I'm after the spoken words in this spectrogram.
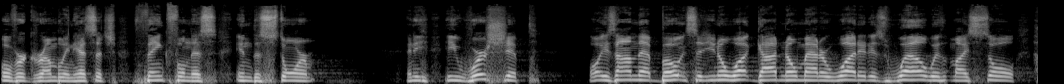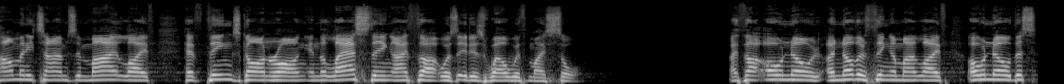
over grumbling. He had such thankfulness in the storm. And he, he worshiped while he's on that boat and said, You know what, God, no matter what, it is well with my soul. How many times in my life have things gone wrong? And the last thing I thought was, It is well with my soul. I thought, oh no, another thing in my life. Oh no, this,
